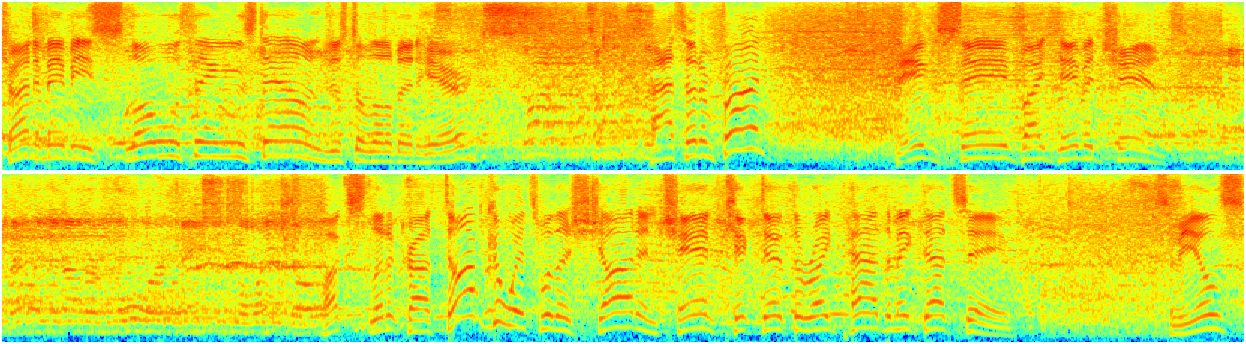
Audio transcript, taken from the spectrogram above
Trying to maybe slow things down just a little bit here. Pass out in front. Big save by David Chant. Puck slid across. Domkowitz with a shot, and Chant kicked out the right pad to make that save. Seville's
